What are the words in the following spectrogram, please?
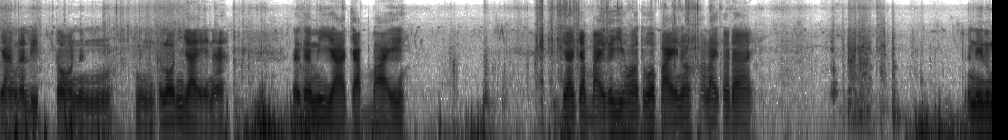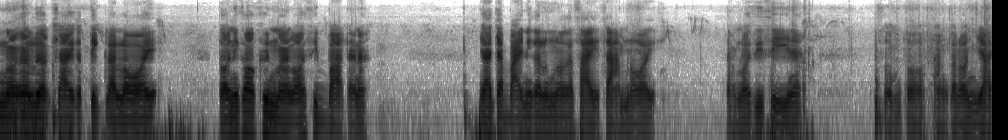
อย่างละลิตรต่อหนึ่งหนึ่งกลอนใหญ่นะ แล้วก็มียาจับใบ ยาจับใบก็ยี่ห้อทั่วไปเนาะ อะไรก็ได้ อันนี้ลุงน้อยก็เลือกใช้กระติกละร้อย ตอนนี้ก็ขึ้นมาร้อยสิบบาทนะ ยาจับใบนี่ก็ลุงน้อยก็ใส่สามร้อยสามร้อยซีซีนะ สมต่อถังกระลอนใหญ่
